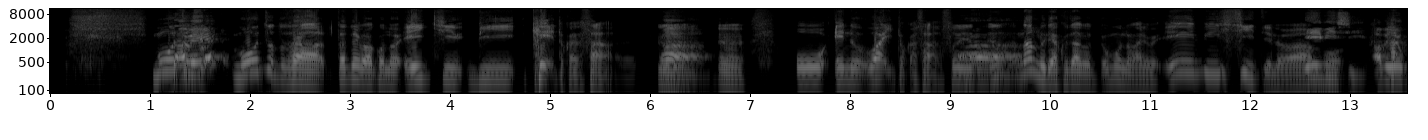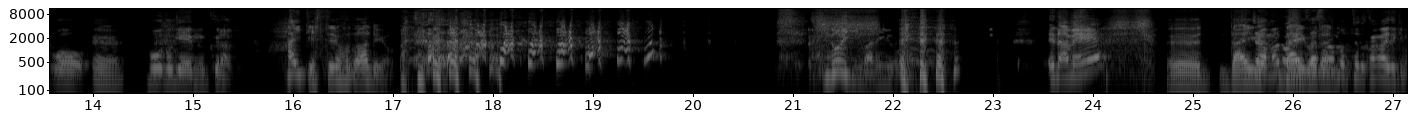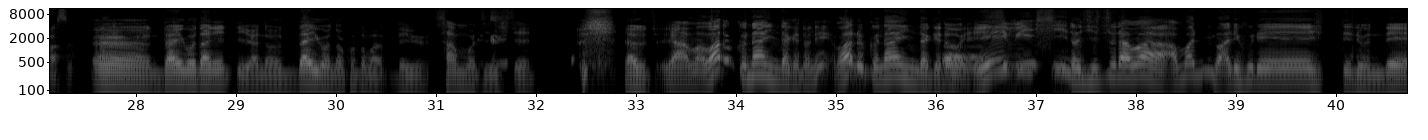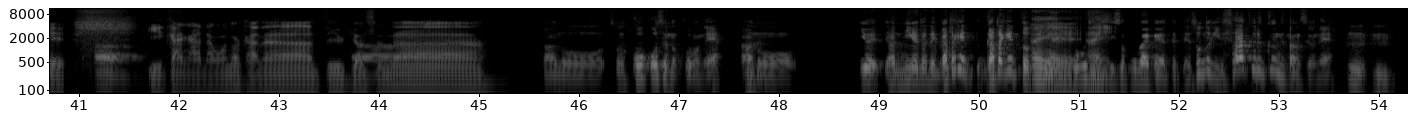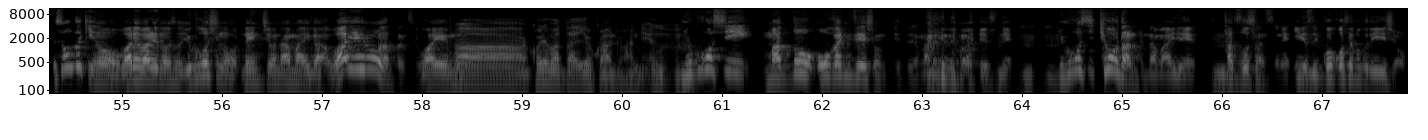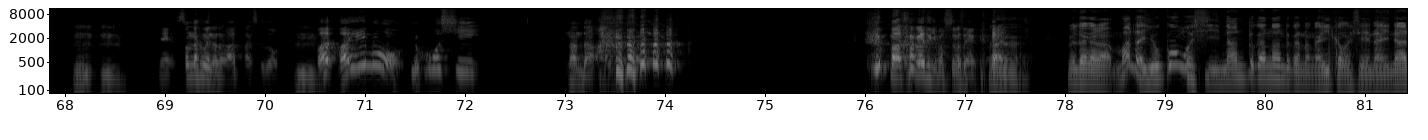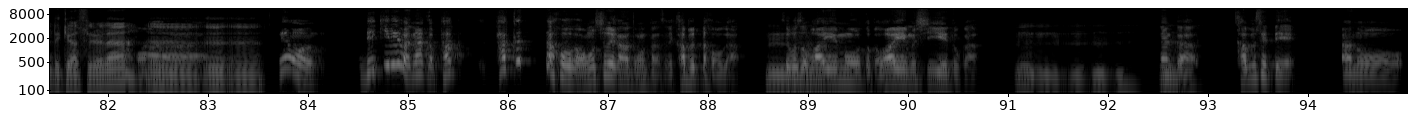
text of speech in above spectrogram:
もうちょっと、もうちょっとさ、例えばこの HBK とかさ、うんあうん、ONY とかさ、そういう、何の略だろうって思うのがあれば、ABC っていうのは ABC、安倍横うん、ボードゲームクラブ。吐いて捨てるほどあるよ。ひどい言われよ。え、ダメ？うん、第じゃあ、五、また第五だね松田さんも。ちょっと考えてきます。うん、第五だねっていう、あの、第五の言葉っていう三文字にして、やる。いや、まあ悪くないんだけどね。悪くないんだけど、うん ABC の実らはあまりにもありふれてるんで、あいかがなものかなっていう気がするなああのー、その高校生の頃ね、あのーういわゆる新潟でガタケット、ガタケットってはいう同時に即売会やってて、その時にサークル組んでたんですよね。うんうん。でその時の我々のその横越の連中の名前が YMO だったんですよ、YMO。ああ、これまたよくあるわね。うんうん。横越マッドオーガニゼーションって言って名前ですね。うんうん横越教団って名前でうん。活動したんですよね。いいですね。うん高校生僕でいいでしょうんうん。ね。そんな風なのがあったんですけど、うん。YMO、横越、なんだ？まあ考えておきます。すいません。はい。うんだから、まだ横腰なんとかなんとかのがいいかもしれないなって気はするな。あーうんうんでも、できればなんかパパクった方が面白いかなと思ったんですよね。かぶった方が。うん。それこそ YMO とか YMCA とか、うんうんうんうんうん。なんか、かぶせて、あの、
